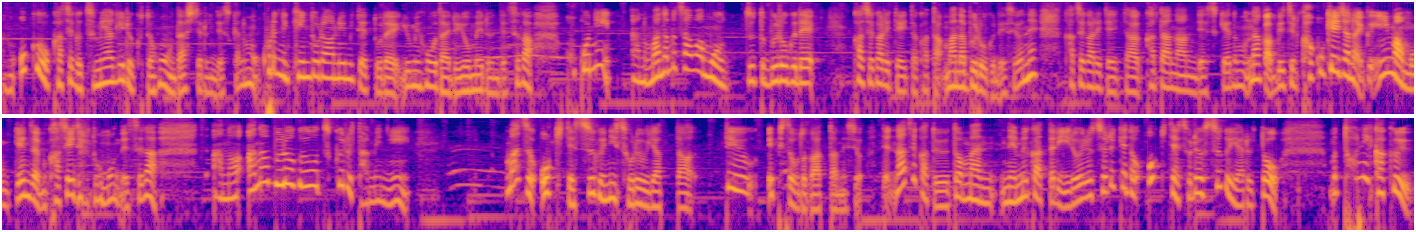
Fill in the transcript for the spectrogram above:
あの奥を稼ぐ積み上げ力って本を出してるんですけどもこれね Kindle Unlimited で読み放題で読めるんですがここにあの学さんはもうずっとブログで稼がれていた方学ブログですよね稼がれていた方なんですけどもなんか別に過去形じゃない今も現在も稼いでると思うんですがあのあのブログを作るためにまず起きてすぐにそれをやった。っていうエピソードがあったんですよ。でなぜかというと、まあ、眠かったりいろいろするけど起きてそれをすぐやると、まあ、とにかく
